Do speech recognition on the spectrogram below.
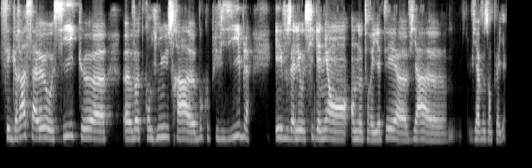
c'est grâce à eux aussi que votre contenu sera beaucoup plus visible et vous allez aussi gagner en, en notoriété via via vos employés.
